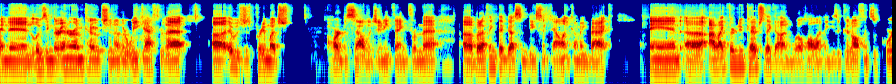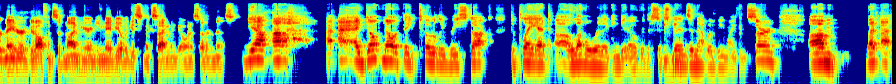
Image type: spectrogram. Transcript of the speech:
and then losing their interim coach another week after that. Uh, it was just pretty much hard to salvage anything from that. Uh, but I think they've got some decent talent coming back. And uh, I like their new coach they got in Will Hall. I think he's a good offensive coordinator, a good offensive mind here, and he may be able to get some excitement going at Southern Miss. Yeah, uh, I, I- don't know if they totally restocked to play at a level where they can get over the 6 Mhm. wins, and that would be my concern. Um, but I,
